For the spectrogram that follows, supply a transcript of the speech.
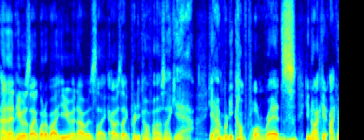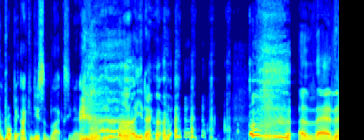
and then he was like, "What about you?" And I was like, I was like pretty confident. I was like, "Yeah, yeah, I'm really comfortable on reds. You know, I can, I can probably, I can do some blacks. You know, you know." and then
